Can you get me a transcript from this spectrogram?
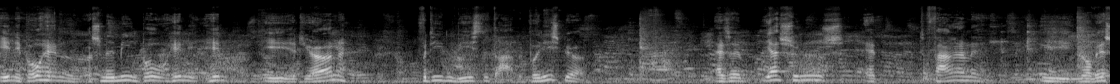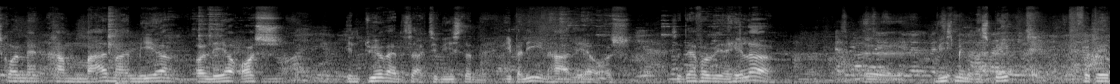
ind i boghandelen og smed min bog hen i, hen i et hjørne, fordi den viste drabet på en isbjørn. Altså, jeg synes, at fangerne i Nordvestgrønland har meget, meget mere at lære os, end dyrvandsaktivisterne i Berlin har at lære os. Så derfor vil jeg hellere øh, vise min respekt for den,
